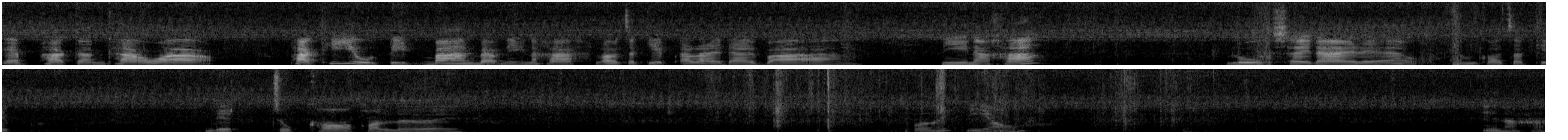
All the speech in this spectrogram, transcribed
เก็บผักกันค่ะว่า ผักที่อยู่ติดบ้านแบบนี้นะคะ เราจะเก็บอะไรได้บ้าง นี่นะคะ ลูกใช้ได้แล้วผมก็จะเก็บเด็ดจุกข้อก่อนเลยเอ้ยเหนียว นี่นะคะ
